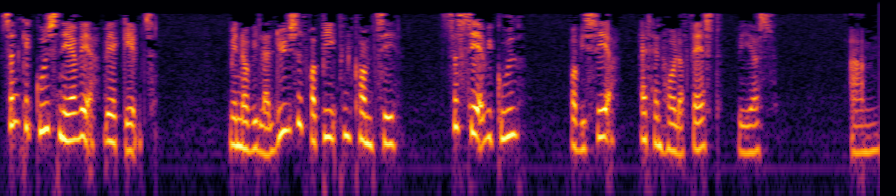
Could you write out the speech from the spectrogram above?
sådan kan Guds nærvær være gemt. Men når vi lader lyset fra Bibelen komme til, så ser vi Gud, og vi ser, at han holder fast ved os. Amen.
